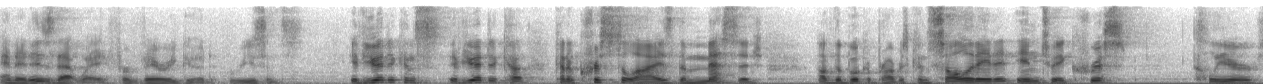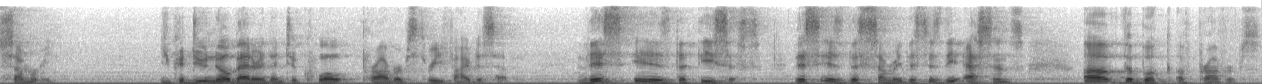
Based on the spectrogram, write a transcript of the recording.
And it is that way for very good reasons. If you had to, cons- if you had to kind of crystallize the message of the book of Proverbs, consolidate it into a crisp, clear summary, you could do no better than to quote Proverbs 3 5 to 7. This is the thesis. This is the summary. This is the essence of the book of Proverbs.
